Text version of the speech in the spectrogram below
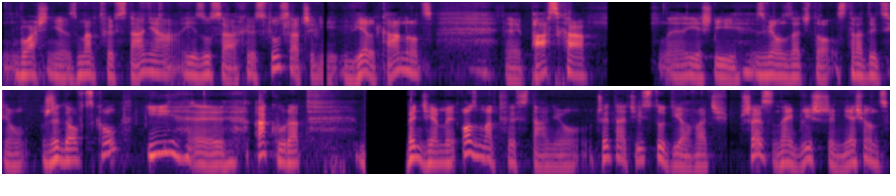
właśnie zmartwychwstania Jezusa Chrystusa, czyli Wielkanoc, e, Pascha, e, jeśli związać to z tradycją żydowską. I akurat będziemy o zmartwychwstaniu czytać i studiować przez najbliższy miesiąc,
